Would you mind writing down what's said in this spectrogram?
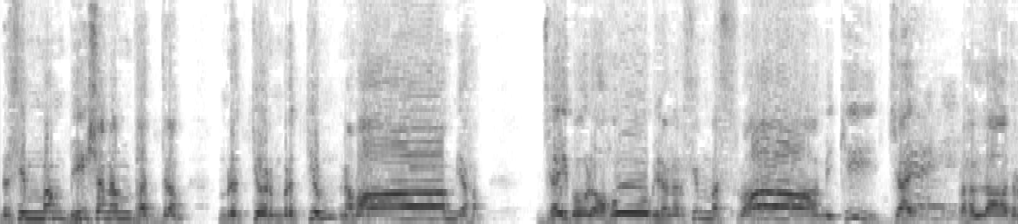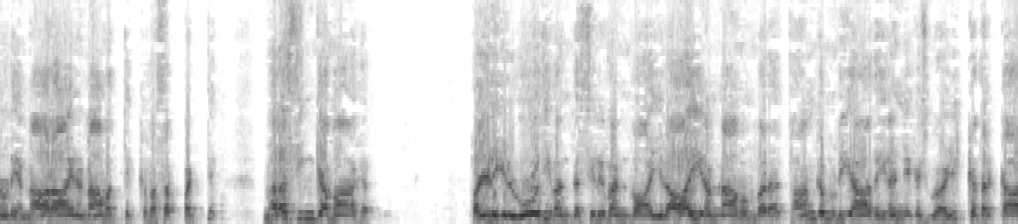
நிருசிம்மம் பீஷணம் பத்ரம். மிருத்யுர் மிருத்யும் நமாம்யகம். ஜெய் போலோ. அஹோபில நரசிம்ம சுவாமிக்கு ஜெய். பிரகல்லாதனுடைய நாராயண நாமத்துக்கு வசப்பட்டு நரசிங்கமாக பள்ளியில் ஓதி வந்த சிறுவன் வாயில் ஆயிரம் நாமம் வர தாங்க முடியாத இரண்யகசிபு அழிக்கதற்காக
